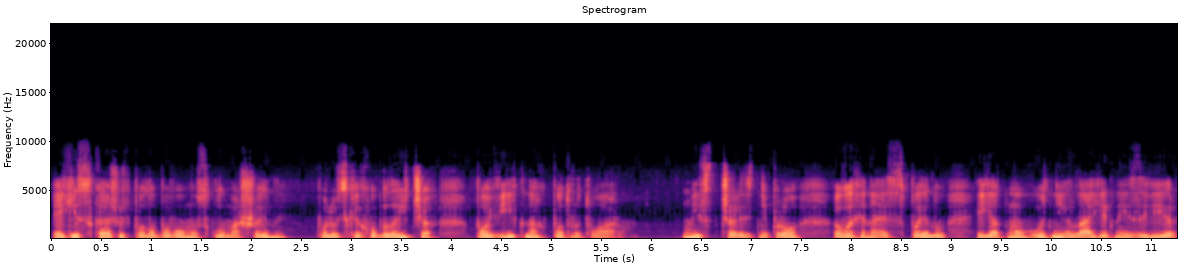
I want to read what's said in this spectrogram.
які скачуть по лобовому склу машини, по людських обличчях, по вікнах, по тротуару. Міст через Дніпро вигинає спину, як могутній лагідний звір,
